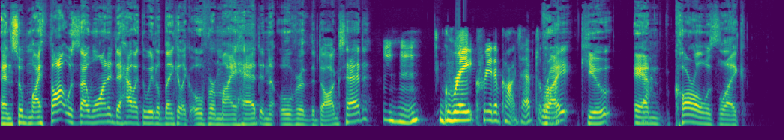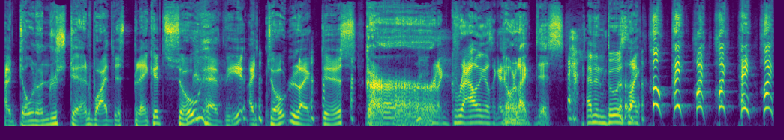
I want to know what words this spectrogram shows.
And so my thought was I wanted to have like the weighted blanket like over my head and over the dog's head. Mm-hmm. Great creative concept. Right? Cute. And yeah. Carl was like, I don't understand why this blanket's so heavy. I don't like this. Grrr, like growling. I was like, I don't like this. And then Boo was like, Oh, hey, hi, hi, hey, hi.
